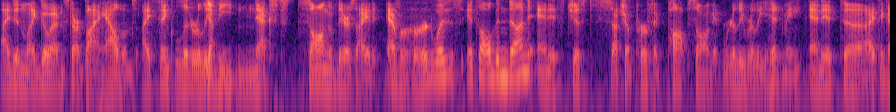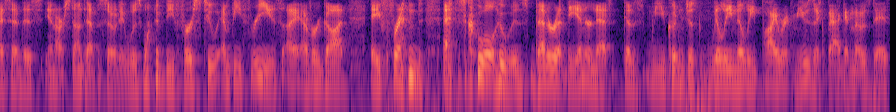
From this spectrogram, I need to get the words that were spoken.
I didn't like go out and start buying albums. I think literally Yeah. the next song of theirs I had ever heard was "It's All Been Done," and it's just such a perfect pop song. It really, really hit me, and it. Uh, I think I said this in our stunt episode. It was one of the first two MP3s I ever got a friend at school who was better at the internet because you couldn't just willy nilly pirate music back in those days.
